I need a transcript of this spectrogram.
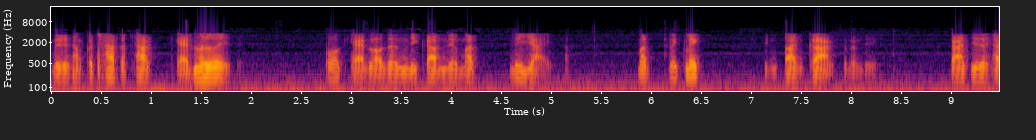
ไม่ได้ทำกระชากกระชากแขนเลย เพราะว่าแขนเรานั้นมีกล้ามเนื้อมัดไม่ใหญ่ครับ มัดเล็กๆ ถึงปานกลางเท่านั้นเอง การที่จะใช้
